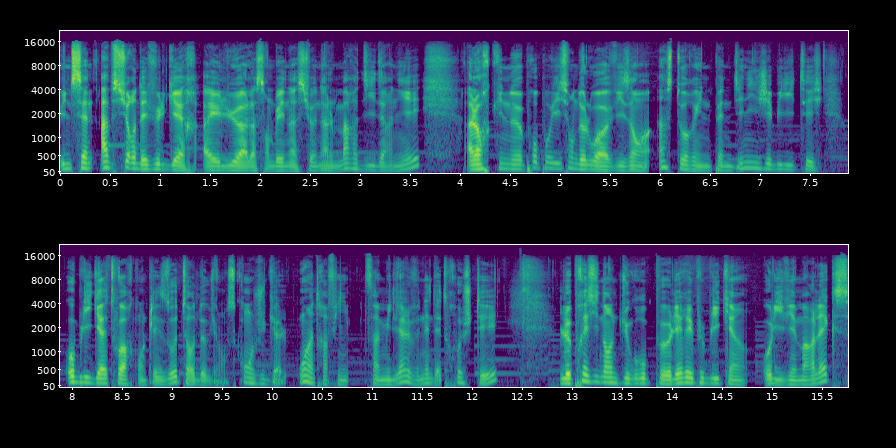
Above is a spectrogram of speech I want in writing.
Une scène absurde et vulgaire a eu lieu à l'Assemblée nationale mardi dernier, alors qu'une proposition de loi visant à instaurer une peine d'inéligibilité obligatoire contre les auteurs de violences conjugales ou intrafamiliales venait d'être rejetée. Le président du groupe Les Républicains, Olivier Marlex,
